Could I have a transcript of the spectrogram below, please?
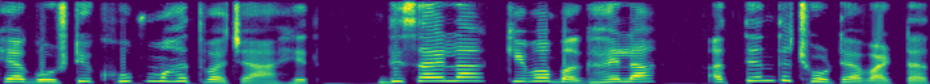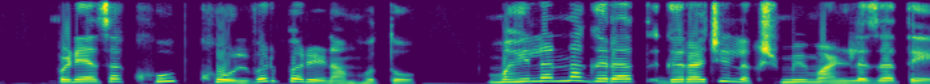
ह्या गोष्टी खूप महत्त्वाच्या आहेत. दिसायला किंवा बघायला अत्यंत छोट्या वाटतात पण याचा खूप खोलवर परिणाम होतो. महिलांना घरात घराची लक्ष्मी मानलं जाते.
